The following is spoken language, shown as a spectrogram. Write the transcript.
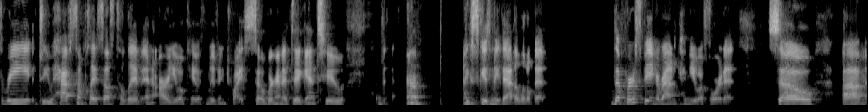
three, do you have someplace else to live and are you okay with moving twice? So we're going to dig into, excuse me, that a little bit. The first being around, can you afford it? So, um,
